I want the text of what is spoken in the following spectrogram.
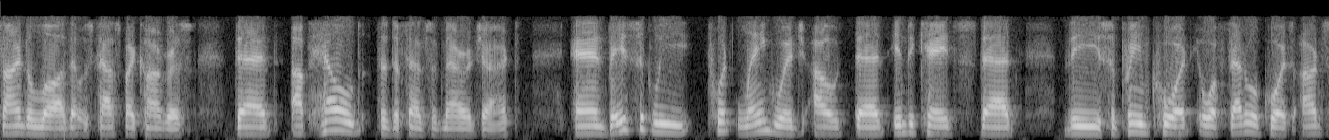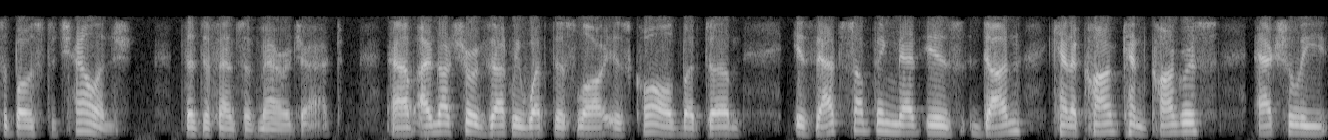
signed a law that was passed by Congress that upheld the Defense of Marriage Act and basically put language out that indicates that the Supreme Court or federal courts aren't supposed to challenge the Defense of Marriage Act. Uh, I'm not sure exactly what this law is called, but um, is that something that is done? Can a con- can Congress actually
